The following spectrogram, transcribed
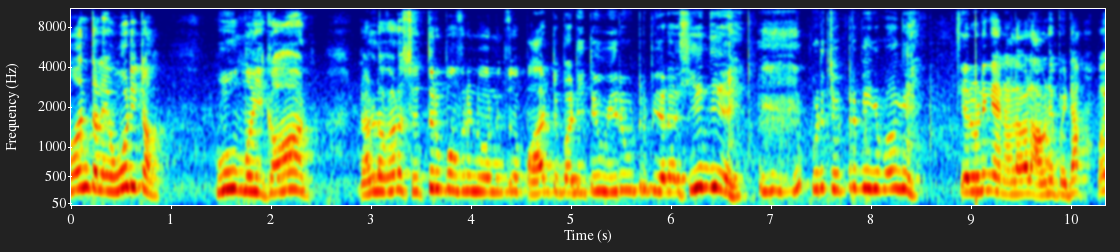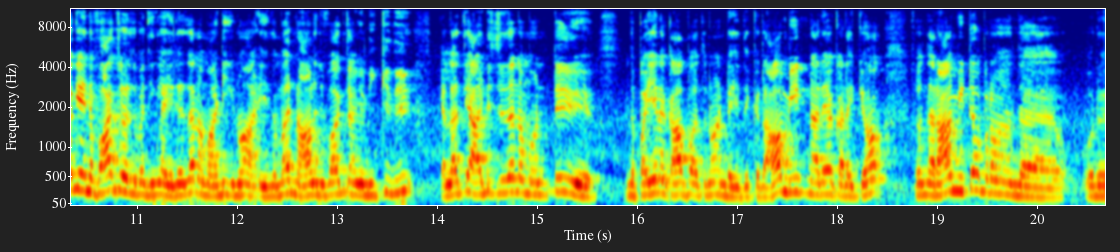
மான் தலையன் ஓடிட்டான். ஓ மை காட் நல்ல வேலை செத்துருப்போம் ஃப்ரெண்ட் ஒரு நிமிஷம் பாட்டு பாடிட்டு உயிரை விட்டுருப்பியாடா சீஞ்சி. பிடிச்சி விட்டுருப்பீங்க போங்க. சரி விடுங்க நல்ல வேலை அவனே போயிட்டான். ஓகே இந்த பாக்ஸ் வருது பார்த்தீங்களா இதை தான் நம்ம அடிக்கணும். இந்த மாதிரி நாலஞ்சு பாக்ஸ் அங்கே நிற்கிது எல்லாத்தையும் அடித்து தான் நம்ம வந்துட்டு இந்த பையனை காப்பாற்றணும் அண்ட் இதுக்கு ரா மீட் நிறையா கிடைக்கும். ஸோ இந்த ரா மீட்டு அப்புறம் இந்த ஒரு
